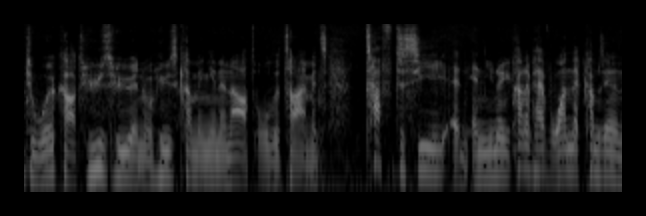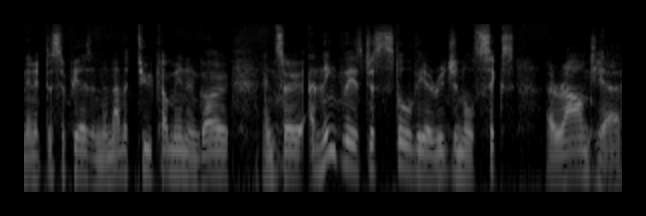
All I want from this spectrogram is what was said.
to work out who's who and who's coming in and out all the time. It's tough to see and, and you know you kind of have one that comes in and then it disappears and another two come in and go and so i think there's just still the original six around here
